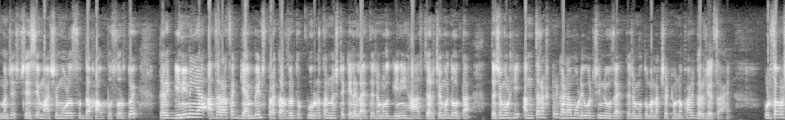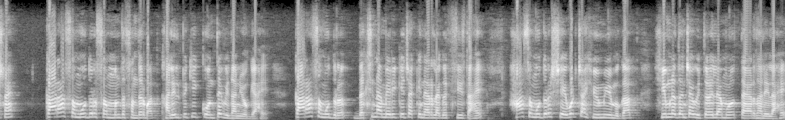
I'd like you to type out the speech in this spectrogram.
म्हणजे शेसे माशेमुळे सुद्धा हा पसरतोय. तर गिनीने या आजाराचा गॅम्बियन्स प्रकार जो आहे तो पूर्णतः नष्ट केलेला आहे. त्याच्यामुळे गिनी हा चर्चेमध्ये होता. त्याच्यामुळे ही आंतरराष्ट्रीय घडामोडीवरची न्यूज आहे. त्याच्यामुळे तुम्हाला लक्षात ठेवणं फार गरजेचं आहे. पुढचा प्रश्न आहे. कारा समुद्र संबंध संदर्भात खालीलपैकी कोणते विधान योग्य आहे? कारा समुद्र दक्षिण अमेरिकेच्या किनाऱ्यालगत स्थित आहे. हा समुद्र शेवटच्या हिमयुगात हिमनद्यांच्या वितळल्यामुळे तयार झालेला आहे.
